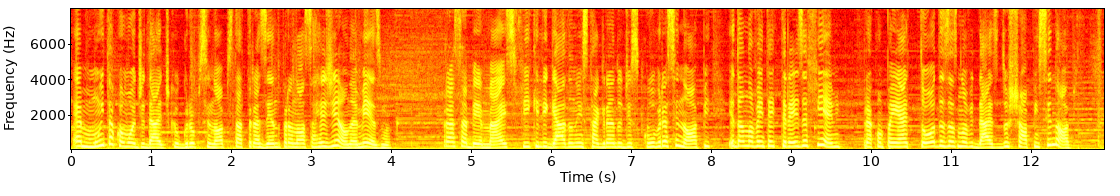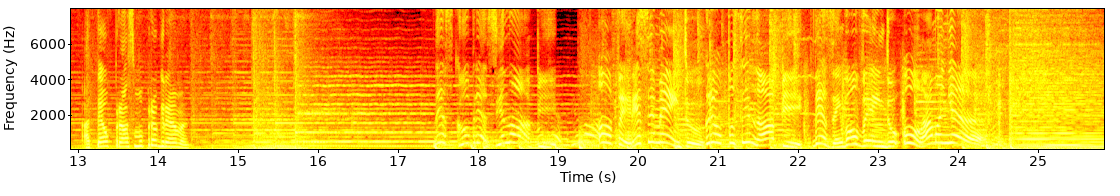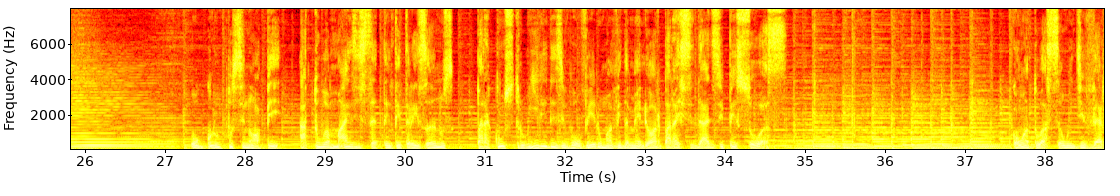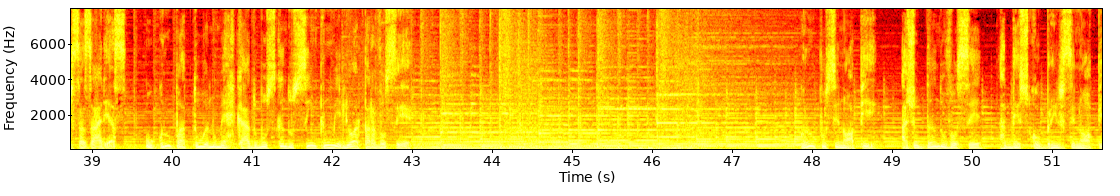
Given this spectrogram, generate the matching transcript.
É muita comodidade que o Grupo Sinop está trazendo para nossa região, não é mesmo? Para saber mais, fique ligado no Instagram do Descubra Sinop e da 93 FM para acompanhar todas as novidades do Shopping Sinop. Até o próximo programa. Descubra Sinop. Oferecimento: Grupo Sinop. Desenvolvendo o amanhã. O Grupo Sinop atua há mais de 73 anos para construir e desenvolver uma vida melhor para as cidades e pessoas. Com atuação em diversas áreas, o grupo atua no mercado buscando sempre o um melhor para você. Grupo Sinop, ajudando você a descobrir Sinop.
